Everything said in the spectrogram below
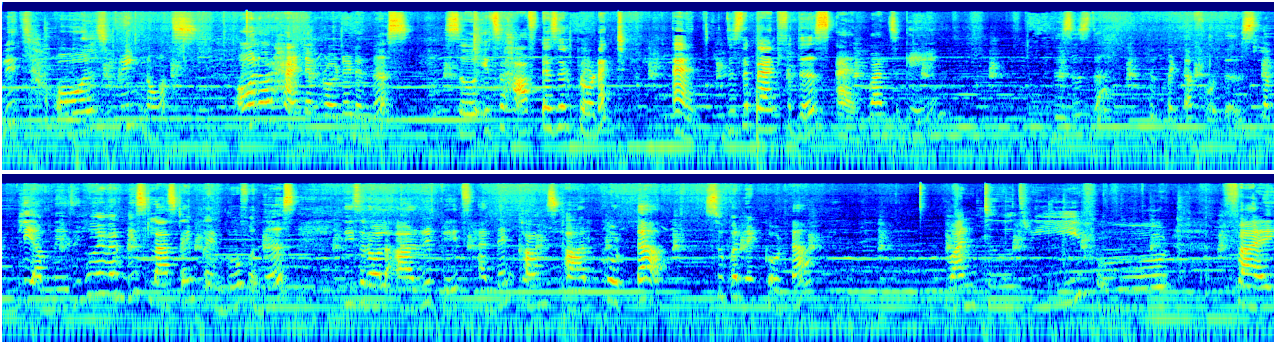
With all spring knots. All are hand embroidered in this. So it's a half tussar product. And this is the pant for this. And once again the dupatta for this. Lovely, amazing. Whoever missed last time can go for this. These are all our repeats and then comes our kota. Super net kota. One, two, three, four, five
